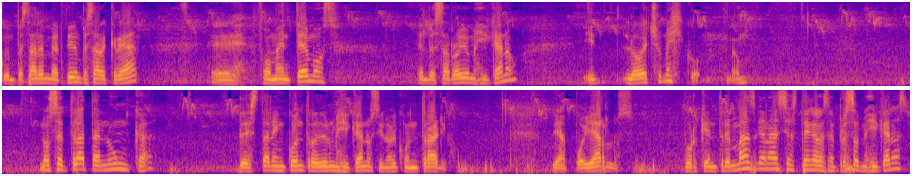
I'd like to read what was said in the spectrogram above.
empezar a invertir, empezar a crear. Eh, fomentemos el desarrollo mexicano y lo hecho México. ¿no? se trata nunca de estar en contra de un mexicano, sino al contrario, de apoyarlos. Porque entre más ganancias tengan las empresas mexicanas,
